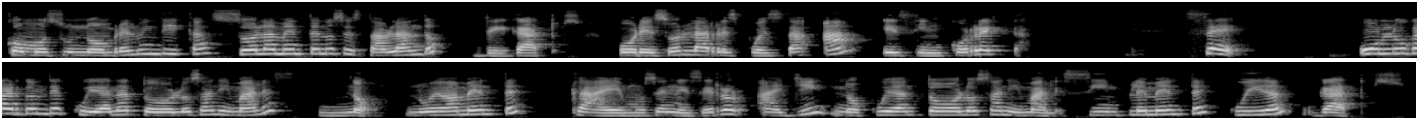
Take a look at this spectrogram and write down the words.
como su nombre lo indica, solamente nos está hablando de gatos. Por eso la respuesta A es incorrecta. C. ¿Un lugar donde cuidan a todos los animales? No. Nuevamente caemos en ese error. Allí no cuidan todos los animales, simplemente cuidan gatos.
